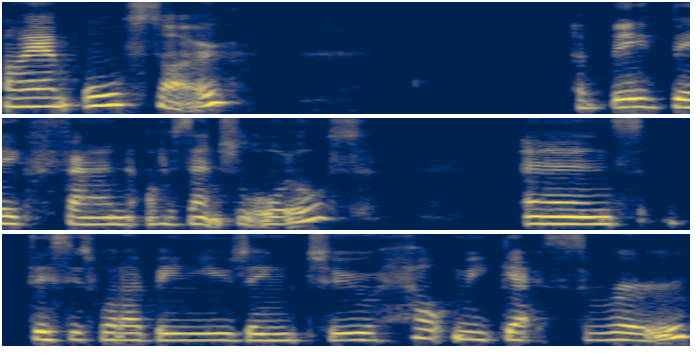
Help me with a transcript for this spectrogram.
I am also a big, big fan of essential oils. And this is what I've been using to help me get through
